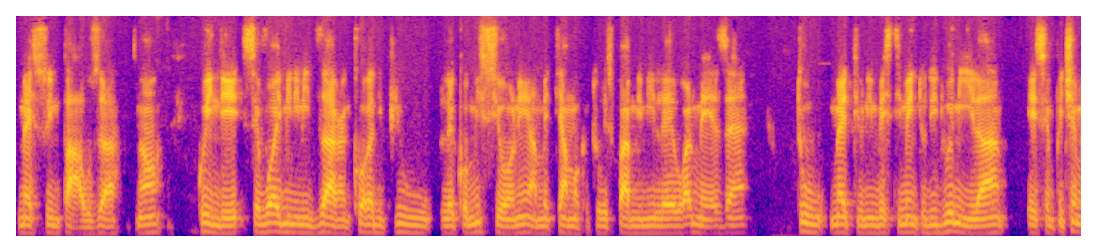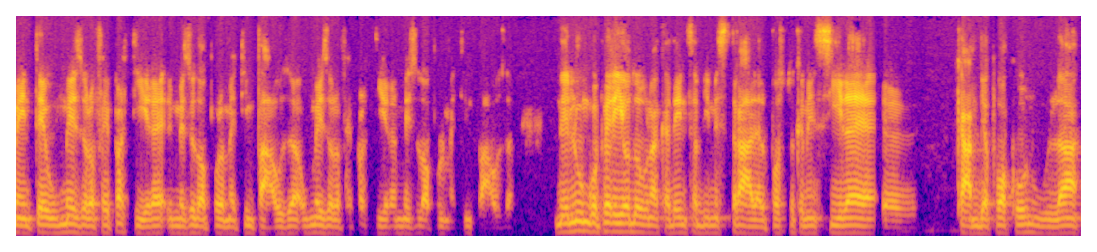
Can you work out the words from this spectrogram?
messo in pausa, no? Quindi se vuoi minimizzare ancora di più le commissioni, ammettiamo che tu risparmi 1000 euro al mese, tu metti un investimento di 2000 e semplicemente un mese lo fai partire, il mese dopo lo metti in pausa, un mese lo fai partire, il mese dopo lo metti in pausa. Nel lungo periodo una cadenza bimestrale al posto che mensile eh, cambia poco o nulla,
